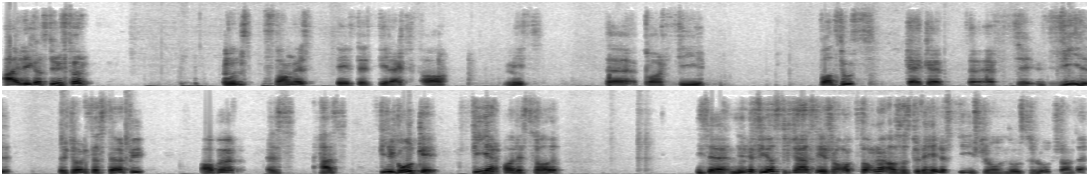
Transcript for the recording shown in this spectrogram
eine Liga tiefer und fangen dort direkt an mit der Partie Vaduz gegen den FC Wiel. Das ist noch nicht das Derby, aber es hat vier Goal gegeben. Vier an der Zahl. In der 49. hat es erst angefangen, also zu der Hälfte ist noch 0 zu 0 gestanden.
